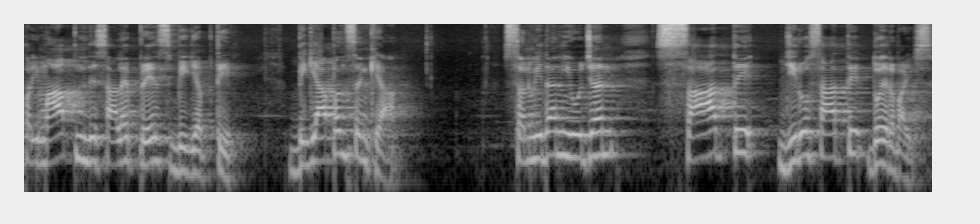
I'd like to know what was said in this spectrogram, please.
परिमाप निदेशालय प्रेस विज्ञप्ति, विज्ञापन संख्या संविदा नियोजन सात ज़ीरो सात दो हज़ार बाईस।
